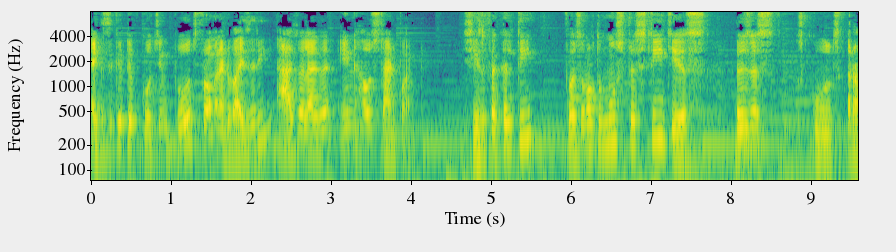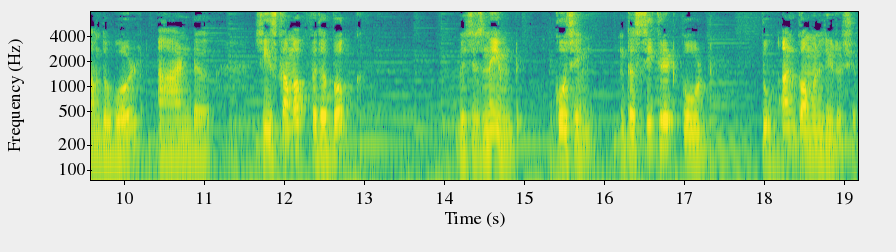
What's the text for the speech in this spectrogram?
executive coaching, both from an advisory as well as an in house standpoint. She is a faculty for some of the most prestigious business schools around the world, and uh, she's come up with a book which is named Coaching The Secret Code to Uncommon Leadership.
